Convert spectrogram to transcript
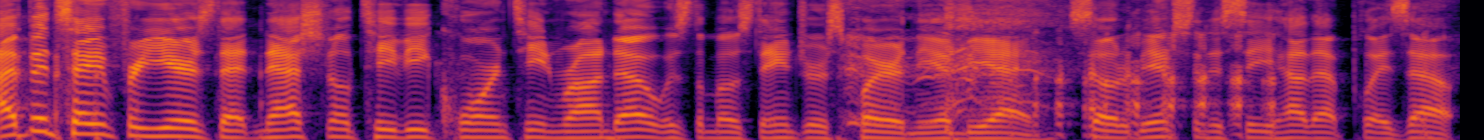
I've been saying for years that national TV quarantine Rondo was the most dangerous player in the NBA. So it'll be interesting to see how that plays out.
